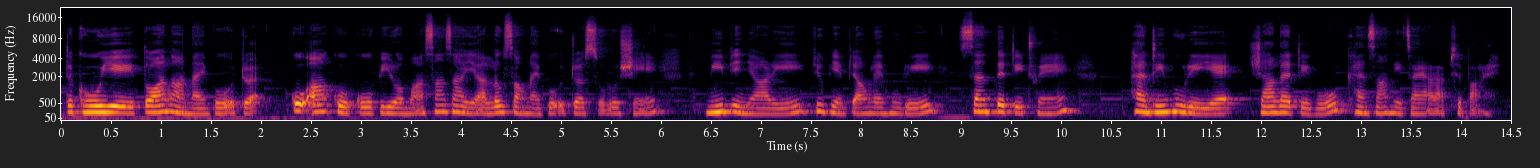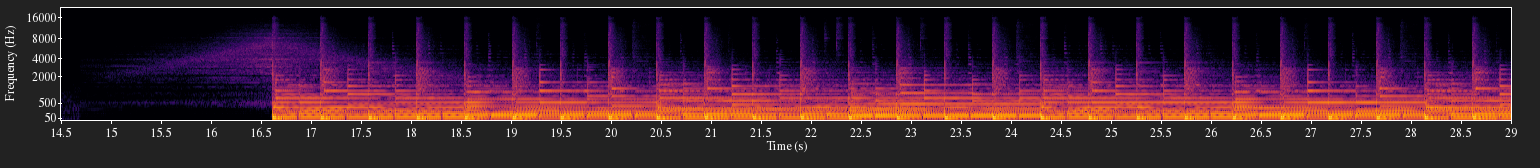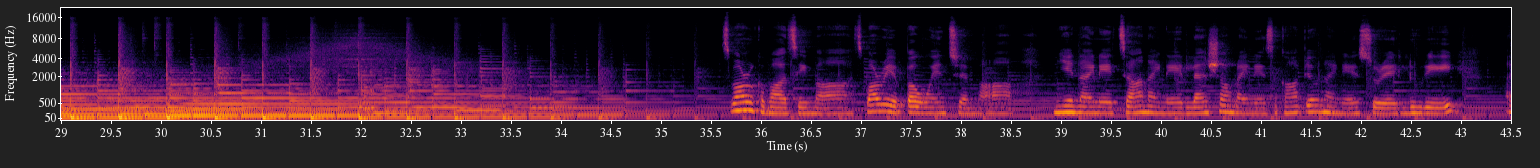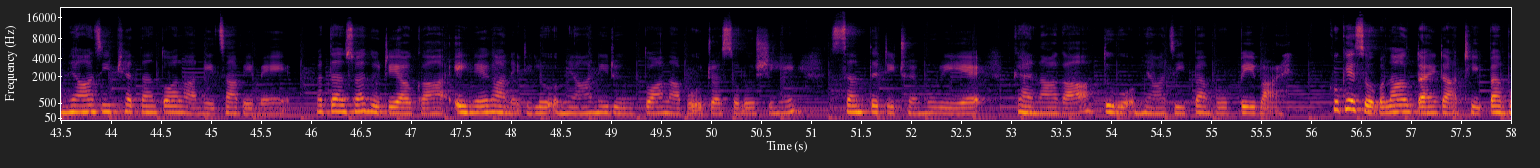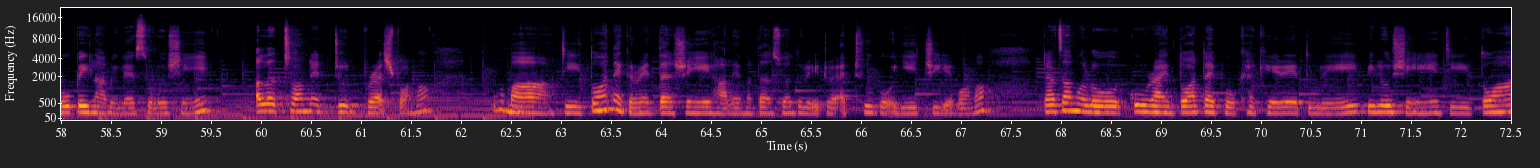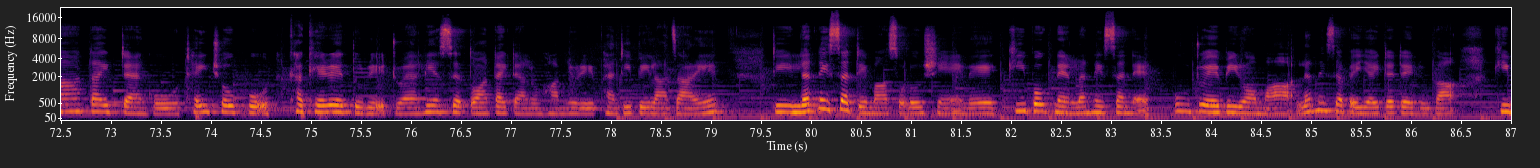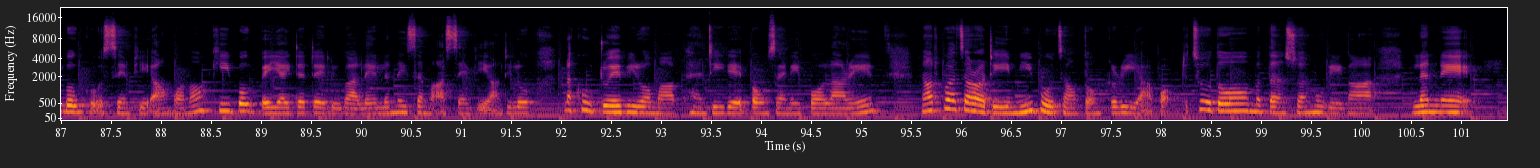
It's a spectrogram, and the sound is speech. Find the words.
တကိုယ်ရည်သွာလာနိုင်ဖို့အတွက် ကိုအားကိုကိုပြီးတော့မှစစရလှုပ်ဆောင်နိုင်ဖို့အတွက်ဆိုလို့ရှိရင်နီးပညာတွေပြုပြင်ပြောင်းလဲမှုတွေစမ်းသစ်တီထွင်ဖန်တီးမှုတွေရဲ့ရလဒ်တွေကိုခန်းစားနေကြရတာဖြစ်ပါတယ် ကျမတို့ကဘာကြီးမှာကျမတို့ရဲ့ပတ်ဝန်းကျင်မှာမြင်နိုင်တဲ့ကြားနိုင်တဲ့လမ်းလျှောက်နိုင်တဲ့စကားပြောနိုင်တဲ့ဆိုတဲ့လူတွေအများကြီးဖြတ်တန်းသွားလာနေကြပေမဲ့မတန်ဆွမ်းသူတယောက်ကအိမ်ထဲကနေဒီလိုအများနည်းတူသွားလာဖို့အတွက်ဆိုလို့ရှိရင်စမ်းသစ်တီထွင်မှုတွေရဲ့ခန္ဓာကသူ့ကိုအများကြီးပံ့ပိုးပေးပါတယ်ခုခေတ်ဆိုဘလောက်တိုင်းတာထိပံ့ပိုးပေးလာပြီလဲဆိုလို့ရှိရင် electronic toothbrush ပေါ့နော် ဥပမာဒီသွားနဲ့ကရင်တန်ရှင်ရေးဟာလည်းမတန်ဆွမ်းသူတွေအတွက်အထူးကိုအရေးကြီးတယ်ပေါ့နော်ဒါကြောင့်မလို့ကိုယ်တိုင်သွားတိုက်ဖို့ခက်ခဲတဲ့သူတွေပြီးလို့ရှိရင်ဒီသွားတိုက်တန်ကိုထိန်းချုပ်ဖို့ခက်ခဲတဲ့သူတွေအတွက်လျှက်စစ်သွားတိုက်တန်လိုဟာမျိုးတွေဖန်တီးပေးလာကြတယ် ဒီလက်နှိပ်ဆက်တွေမှာဆိုလို့ရှိရင်လေ keyboard နဲ့လက်နှိပ်ဆက်နဲ့ပူးတွဲပြီးတော့မှလက်နှိပ်ဆက်ပဲရိုက်တတ်တဲ့လူက keyboard ကိုအဆင်ပြေအောင်ပေါ့နော် keyboard ပဲရိုက်တတ်တဲ့လူကလည်းလက်နှိပ်ဆက်မှာအဆင်ပြေအောင်ဒီလိုနှစ်ခုတွဲပြီးတော့မှဖန်တီးတဲ့ပုံစံတွေပေါ်လာတယ်နောက်တစ်ခါကျတော့ဒီမီးဖိုချောင်သုံးကရိယာပေါ့တချို့သောမတန်ဆွမ်းမှုတွေကလက်နဲ့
